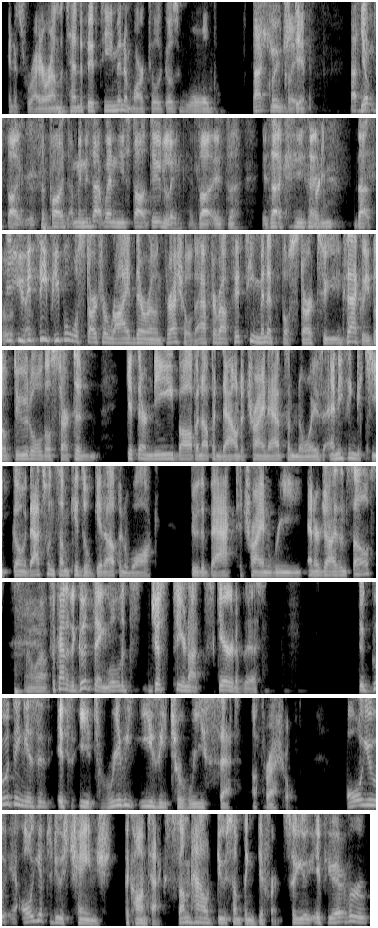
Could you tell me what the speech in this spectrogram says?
And it's right around the 10 to 15 minute mark till it goes, whoa, that huge quickly. dip. That yep. seems like surprising. I mean, is that when you start doodling? Is that is the is that you know, that sort of you can see people will start to ride their own threshold. After about 15 minutes, they'll start to exactly they'll doodle. They'll start to get their knee bobbing up and down to try and add some noise. Anything to keep going. That's when some kids will get up and walk through the back to try and re-energize themselves. Oh, wow. So kind of the good thing. Well, it's just so you're not scared of this. The good thing is, is it's it's really easy to reset a threshold all you all you have to do is change the context somehow do something different. So you if you ever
